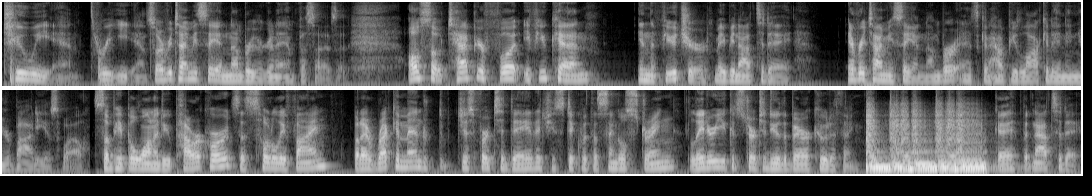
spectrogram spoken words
2E and, 3E and. So every time you say a number, you're going to emphasize it. Also, tap your foot if you can in the future, maybe not today, every time you say a number, and it's going to help you lock it in in your body as well. Some people want to do power chords. That's totally fine but I recommend just for today that you stick with a single string. Later you could start to do the Barracuda thing. Okay, but not today.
